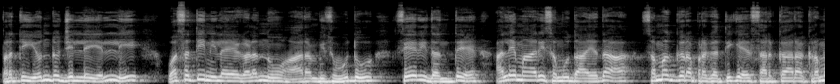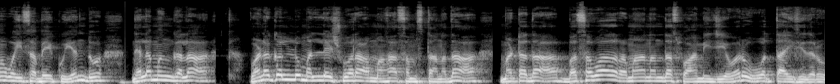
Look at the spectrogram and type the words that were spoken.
ಪ್ರತಿಯೊಂದು ಜಿಲ್ಲೆಯಲ್ಲಿ ವಸತಿ ನಿಲಯಗಳನ್ನು ಆರಂಭಿಸುವುದು ಸೇರಿದಂತೆ ಅಲೆಮಾರಿ ಸಮುದಾಯದ ಸಮಗ್ರ ಪ್ರಗತಿಗೆ ಸರ್ಕಾರ ಕ್ರಮ ವಹಿಸಬೇಕು ಎಂದು ನೆಲಮಂಗಲ ಒಣಗಲ್ಲು ಮಲ್ಲೇಶ್ವರ ಮಹಾಸಂಸ್ಥಾನದ ಮಠದ ಬಸವ ರಮಾನಂದ ಸ್ವಾಮೀಜಿಯವರು ಒತ್ತಾಯಿಸಿದರು.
